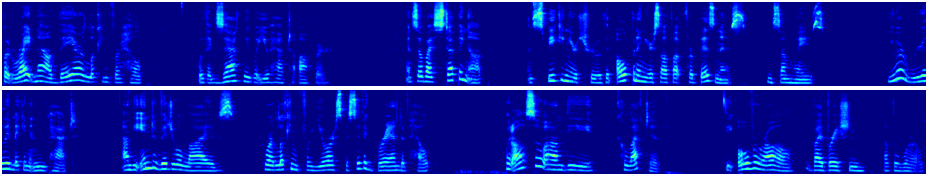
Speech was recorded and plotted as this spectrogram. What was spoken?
but right now they are looking for help with exactly what you have to offer. And so, by stepping up and speaking your truth and opening yourself up for business in some ways, you are really making an impact on the individual lives who are looking for your specific brand of help, but also on the collective, the overall vibration of the world.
